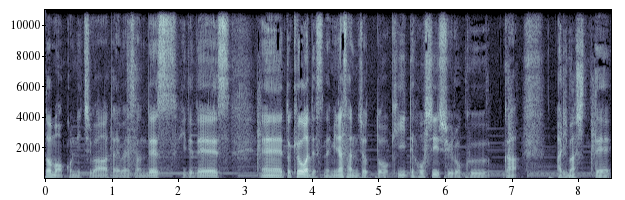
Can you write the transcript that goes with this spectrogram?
どうも、こんにちは。対話屋さんです。ヒデです。えっ、ー、と、今日はですね、皆さんにちょっと聞いてほしい収録がありまして、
